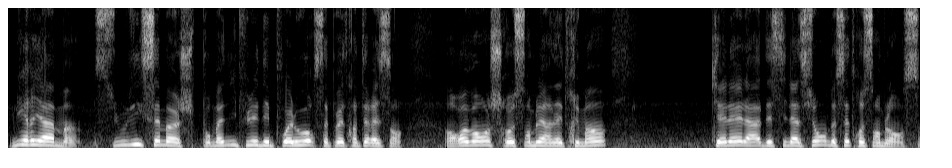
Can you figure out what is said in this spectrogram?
Myriam, si nous dit que c'est moche, pour manipuler des poids lourds, ça peut être intéressant. En revanche, ressembler à un être humain, quelle est la destination de cette ressemblance?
